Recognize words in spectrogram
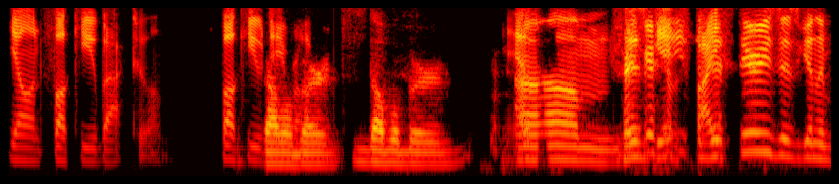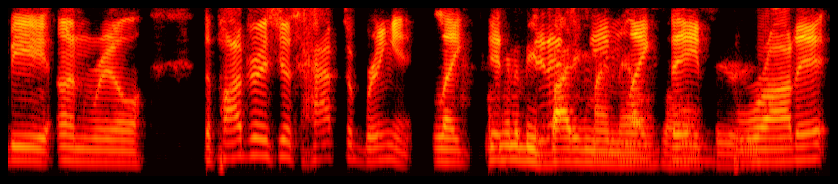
yelling "fuck you" back to him. Fuck you, Double Dave bird. Roberts. Double bird. Yep. Um, this, game, this series is going to be unreal. The Padres just have to bring it. Like I'm it gonna be biting my nails Like the they brought it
